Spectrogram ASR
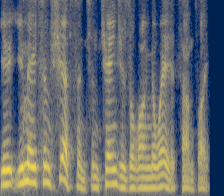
You you made some shifts and some changes along the way. It sounds like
